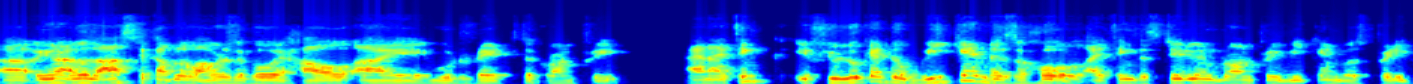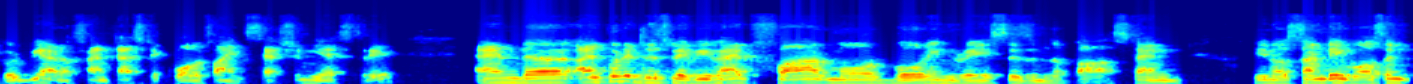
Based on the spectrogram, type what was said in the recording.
uh, you know, I was asked a couple of hours ago how I would rate the Grand Prix. And I think if you look at the weekend as a whole, I think the Styrian Grand Prix weekend was pretty good. We had a fantastic qualifying session yesterday. And uh, I'll put it this way we've had far more boring races in the past. And, you know, Sunday wasn't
